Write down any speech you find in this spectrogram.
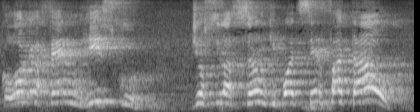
Coloca a fé num risco de oscilação que pode ser fatal.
